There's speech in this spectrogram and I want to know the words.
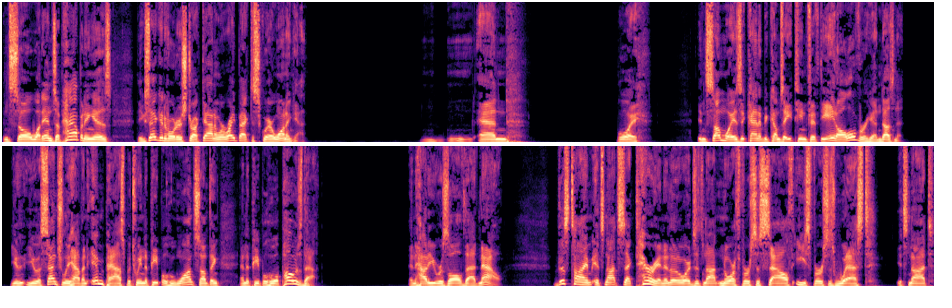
And so what ends up happening is the executive order is struck down and we're right back to square one again. And boy, in some ways it kind of becomes 1858 all over again, doesn't it? You, you essentially have an impasse between the people who want something and the people who oppose that. And how do you resolve that now? This time it's not sectarian. In other words, it's not North versus South, East versus West. It's not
